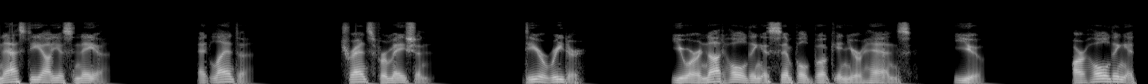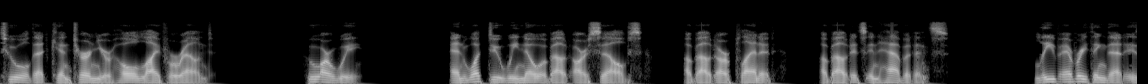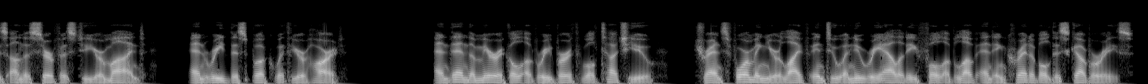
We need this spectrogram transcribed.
Nastya Yasnaya. Atlanta. Transformation. Dear reader. You are not holding a simple book in your hands, you are holding a tool that can turn your whole life around. Who are we? And what do we know about ourselves, about our planet, about its inhabitants? Leave everything that is on the surface to your mind, and read this book with your heart. And then the miracle of rebirth will touch you, transforming your life into a new reality full of love and incredible discoveries.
